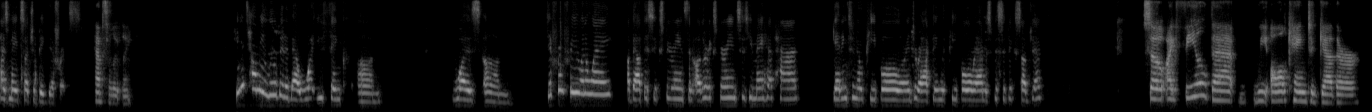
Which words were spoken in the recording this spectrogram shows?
has made such a big difference. Absolutely. Can you tell me a little bit about what you think um, was um, different for you in a way about this experience than other experiences you may have had? getting to know people or interacting with people around a specific subject? So I feel that we all came together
